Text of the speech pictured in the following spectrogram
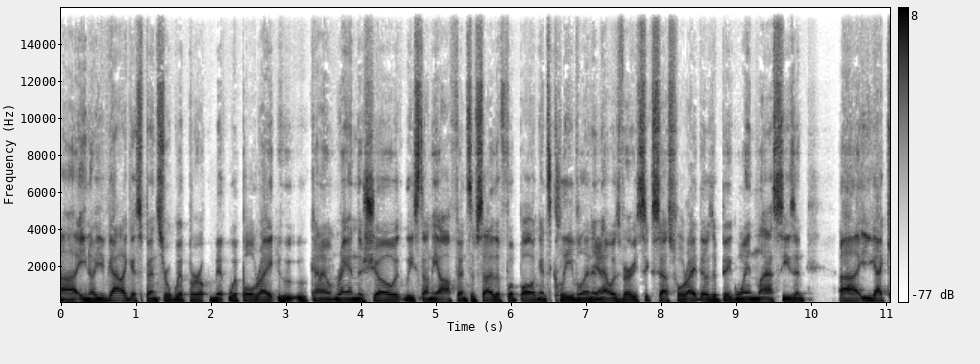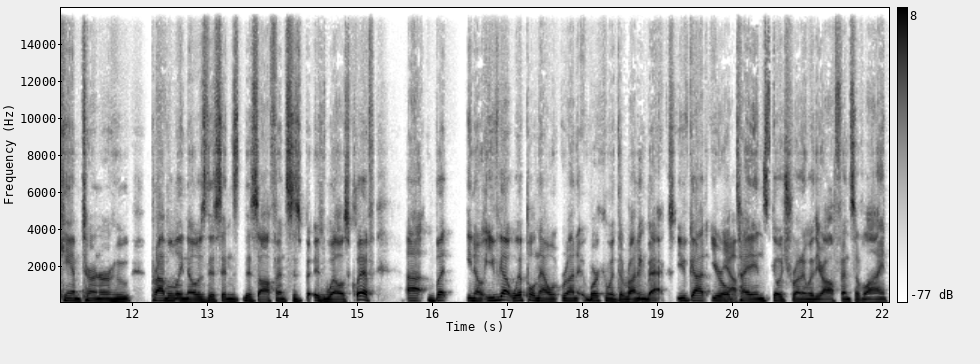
Uh, you know, you've got like a Spencer Whipper, Whipple, right, who, who kind of ran the show, at least on the offensive side of the football against Cleveland. And Yeah. that was very successful, right? That was a big win last season. Uh, you got Cam Turner, who probably knows this in this offense as, as well as Cliff. Uh, but you know, you've got Whipple now run working with the running backs. You've got your old Yeah. tight ends coach running with your offensive line.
